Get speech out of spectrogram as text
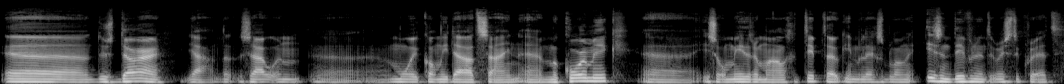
Eh, dus daar ja, zou een eh, mooie kandidaat zijn. Eh, McCormick is al meerdere malen getipt ook in beleggersbelangen. Is een dividend aristocrat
